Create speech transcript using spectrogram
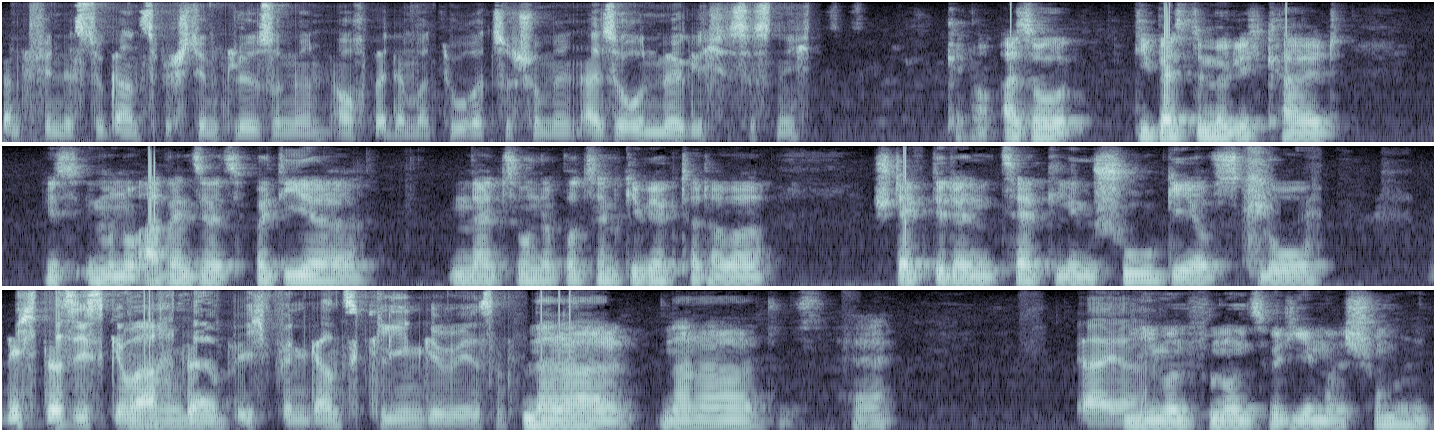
dann findest du ganz bestimmt Lösungen, auch bei der Matura zu schummeln. Also unmöglich ist es nicht. Genau. Also die beste Möglichkeit ist immer nur, auch wenn sie jetzt bei dir nicht zu 100% gewirkt hat, aber steck dir den Zettel im Schuh, geh aufs Klo. Nicht, dass ich es gemacht Ähm. habe, ich bin ganz clean gewesen. Na, na, na, na, das, hä? Ja, ja. Niemand von uns wird jemals schummeln.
